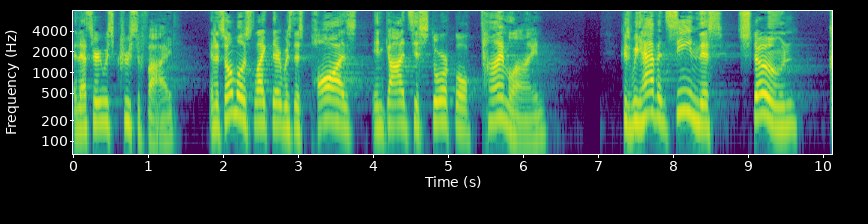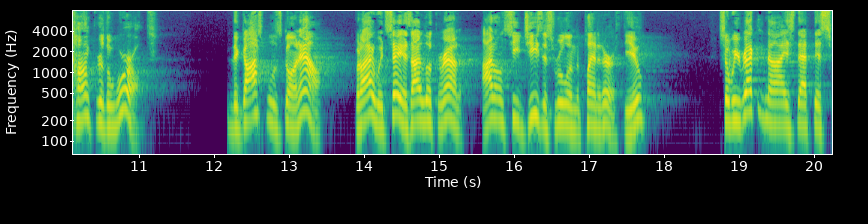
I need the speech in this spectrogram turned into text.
and that's where he was crucified. And it's almost like there was this pause in God's historical timeline because we haven't seen this stone conquer the world. The gospel has gone out, but I would say as I look around, I don't see Jesus ruling the planet Earth. Do you? So we recognize that this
